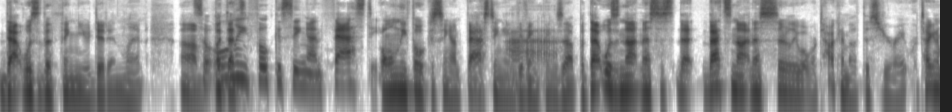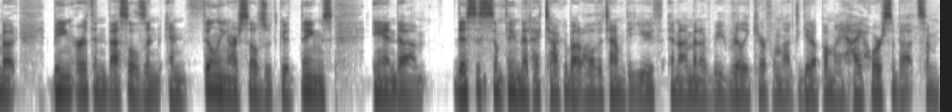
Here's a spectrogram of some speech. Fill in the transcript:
that was the thing you did in Lent. Um, so but only focusing on fasting. only focusing on fasting and giving things up. But that was not necess- that that's not necessarily what we're talking about this year, right? We're talking about being earthen vessels and and filling ourselves with good things. And um, this is something that I talk about all the time with the youth, and I'm going to be really careful not to get up on my high horse about some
